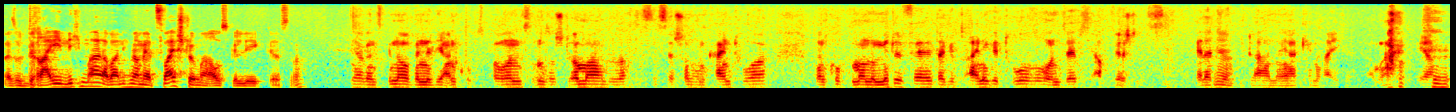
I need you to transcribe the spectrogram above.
also drei nicht mal, aber nicht mal mehr zwei Stürmer ausgelegt ist. Ne? Ja, ganz genau. Wenn du dir anguckst bei uns, unsere Stürmer, du sagtest es ja schon, haben kein Tor. Dann guckt man im Mittelfeld, da gibt es einige Tore und selbst die Abwehr steht relativ Ja. gut da. Naja, kein Reiche, aber ja.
